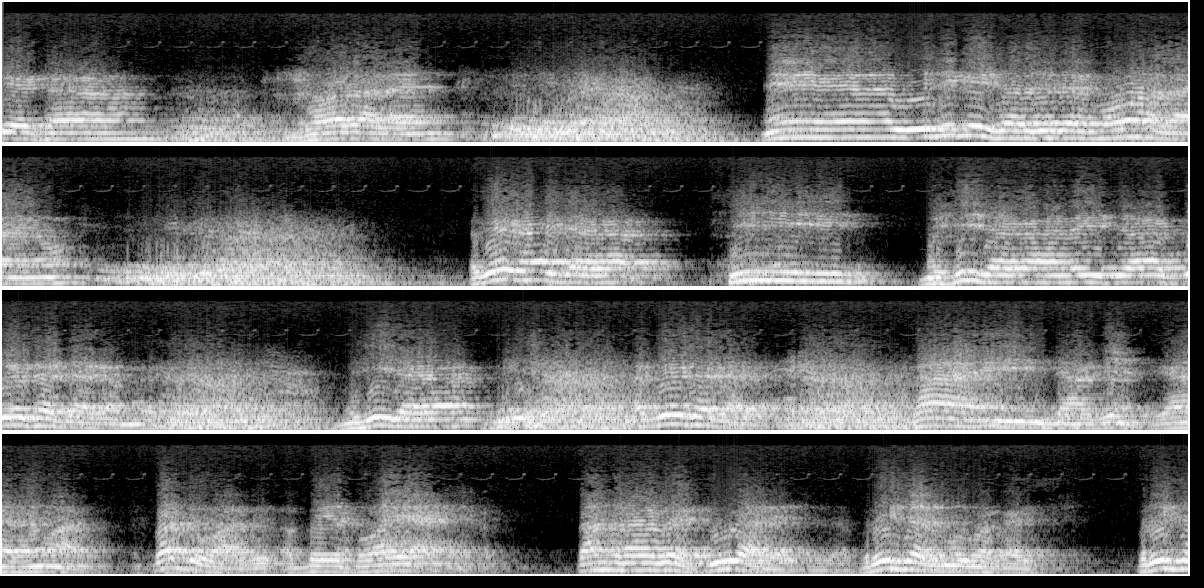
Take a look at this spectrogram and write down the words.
ကဲခါဒေါသလည်း အဲဝိသိကိစ္စဆိုတဲ့မောဟလာရင်အကဲခါကြကရှိမရှိတာကအိဋ္ဌာအကဲခတ်တာကမရှိတာကအကဲခတ်တာခိုင်းဒါဖြင့်ဒကာရမဘတ်တော်အပေသွားရသံဃာပဲကူးရတယ်ဆိုတာပြိဿသမုပ္ပါကပြိဿသ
